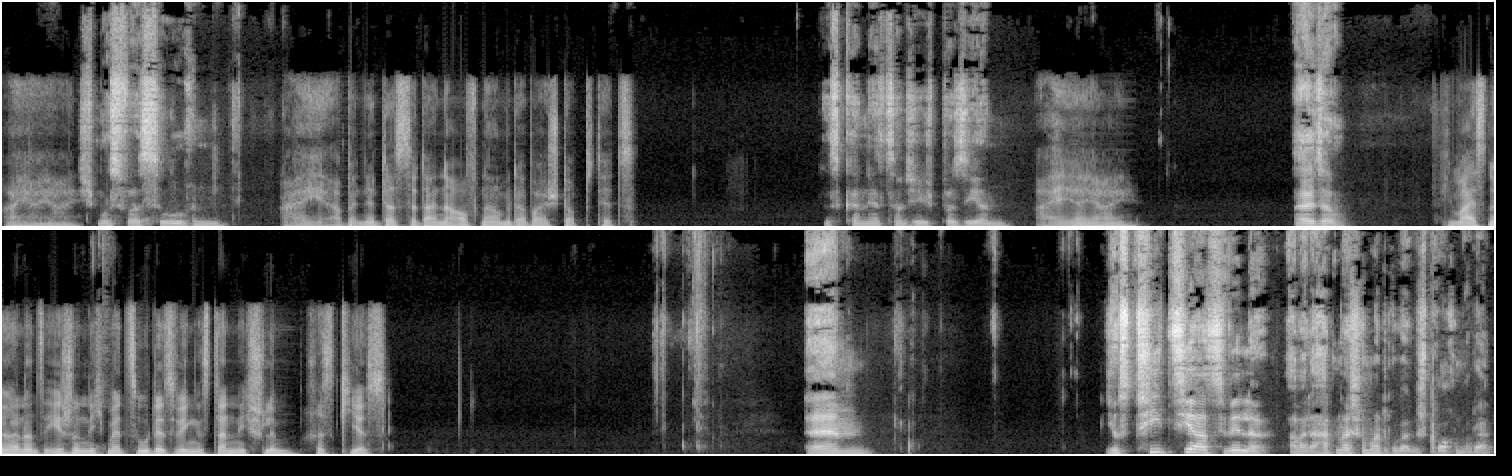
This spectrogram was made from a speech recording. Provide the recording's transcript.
Eieiei. Ich muss was suchen. Ei, aber nicht, dass du deine Aufnahme dabei stoppst jetzt. Das kann jetzt natürlich passieren. Eieiei. Also, Die meisten hören uns eh schon nicht mehr zu, deswegen ist dann nicht schlimm. Riskier's. Ähm, Justitias Wille. Aber da hatten wir schon mal drüber gesprochen, oder?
